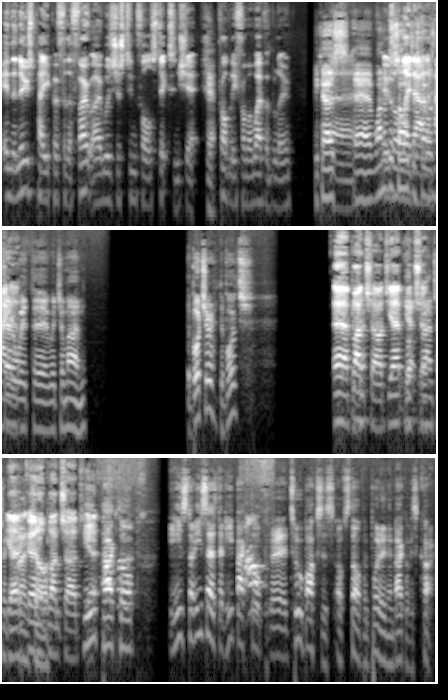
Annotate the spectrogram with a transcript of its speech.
in the newspaper for the photo was just tinfoil sticks and shit, Yeah. probably from a weather balloon. because Uh, uh, one of the was all laid soldiers that was there with uh, with your man, the butcher, the butch, Uh, Blanchard, yeah, Yeah, Butcher, Blanchard, yeah, Blanchard. Colonel Blanchard. he Yeah. packed up. He st- he says that he packed up uh, two boxes of stuff and put it in the back of his car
